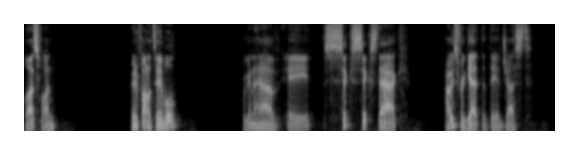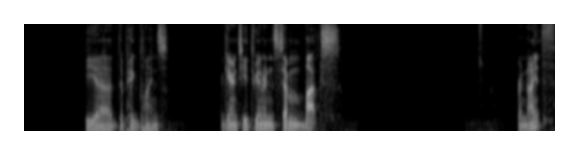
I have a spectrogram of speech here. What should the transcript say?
Well, that's fun. Made a final table. We're to have a 6-6 stack. I always forget that they adjust the uh, the big blinds. We're guaranteed 307 bucks for ninth.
